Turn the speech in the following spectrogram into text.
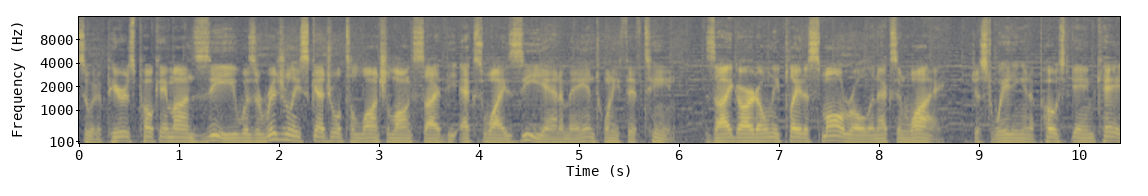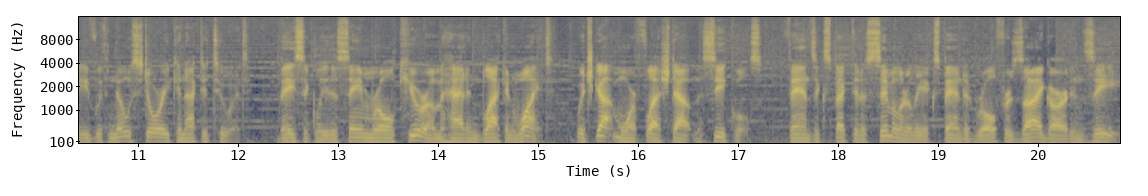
so it appears Pokemon Z was originally scheduled to launch alongside the XYZ anime in 2015. Zygarde only played a small role in X and Y, just waiting in a post-game cave with no story connected to it. Basically the same role Kyurem had in Black and White, which got more fleshed out in the sequels. Fans expected a similarly expanded role for Zygarde in Z,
